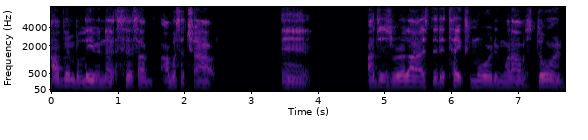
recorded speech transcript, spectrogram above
I've been believing that since I I was a child, and I just realized that it takes more than what I was doing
